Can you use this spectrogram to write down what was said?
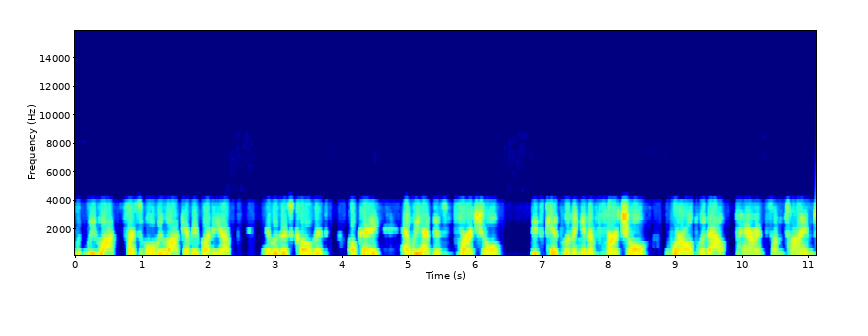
we, we lock. First of all, we lock everybody up with this COVID, okay? And we have this virtual, these kids living in a virtual world without parents sometimes,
